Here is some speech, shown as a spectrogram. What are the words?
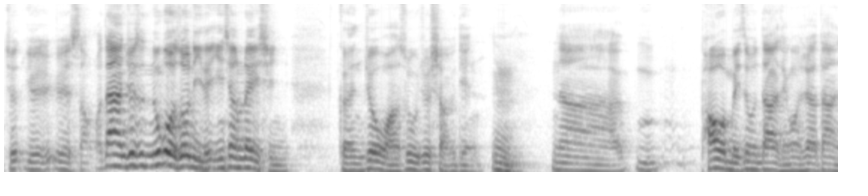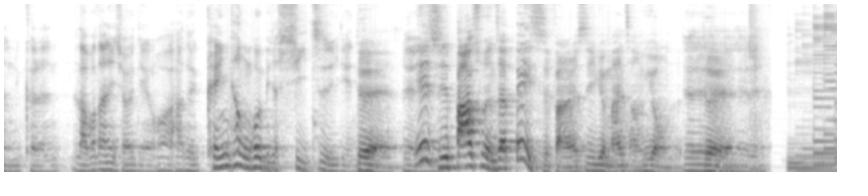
就越越少。当然，就是如果说你的音像类型可能就瓦数就小一点，嗯，那嗯，power 没这么大的情况下，当然可能喇叭大小一点的话，它的 clean tone 会比较细致一点点。对，对因为其实八寸在贝斯反而是一个蛮常用的，对对对对对。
